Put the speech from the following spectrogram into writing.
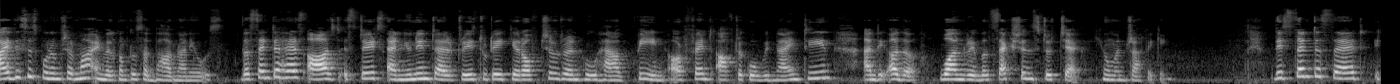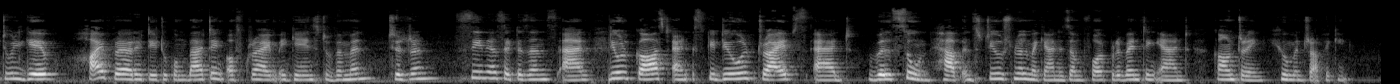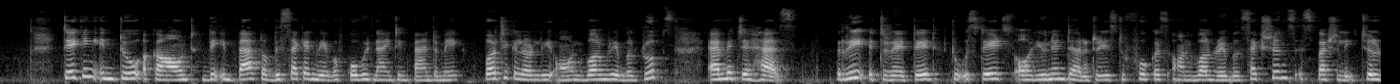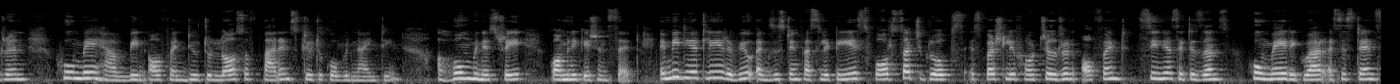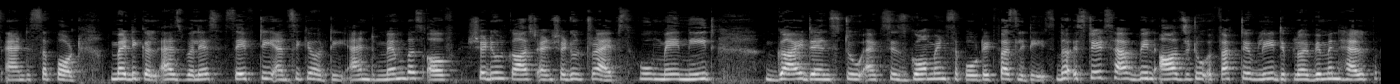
Hi, this is Poonam Sharma and welcome to Sadbhawna News. The center has asked states and union territories to take care of children who have been or orphaned after COVID-19 and the other vulnerable sections to check human trafficking. The center said it will give high priority to combating of crime against women, children, senior citizens and scheduled caste and scheduled tribes and will soon have institutional mechanism for preventing and countering human trafficking. Taking into account the impact of the second wave of COVID-19 pandemic, particularly on vulnerable groups, MHA has reiterated to states or union territories to focus on vulnerable sections, especially children who may have been orphaned due to loss of parents due to COVID-19. A Home Ministry communication said. Immediately review existing facilities for such groups, especially for children orphaned, senior citizens who may require assistance and support, medical as well as safety and security, and members of scheduled caste and scheduled tribes who may need guidance to access government supported facilities. The states have been asked to effectively deploy women help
